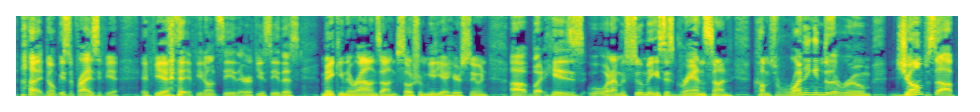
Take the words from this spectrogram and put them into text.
uh, don't be surprised if you if you if you don't see or if you see this making the rounds on social media here soon. Uh, but his what I'm assuming is his grandson comes running into the room, jumps up,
